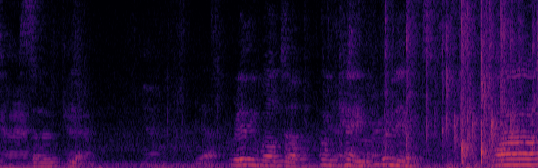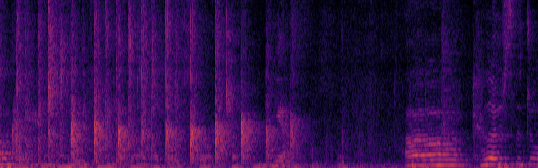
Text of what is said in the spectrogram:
yeah, So yeah, yeah, yeah. yeah, really well done. Okay, brilliant. Uh, Yeah. uh, close the door.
